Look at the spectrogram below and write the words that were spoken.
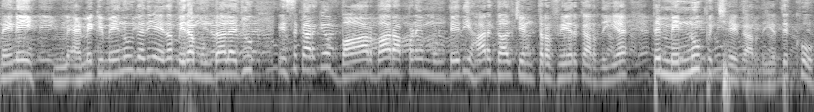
ਨਹੀਂ ਨਹੀਂ ਐਵੇਂ ਕਿਵੇਂ ਇਹਨੂੰ ਕਹਦੀ, ਇਹਦਾ ਮੇਰਾ ਮੁੰਡਾ ਲੈ ਜੂ। ਇਸ ਕਰਕੇ ਉਹ ਬਾਰ-ਬਾਰ ਆਪਣੇ ਮੁੰਡੇ ਦੀ ਹਰ ਗੱਲ 'ਚ ਇੰਟਰਫੇਅਰ ਕਰਦੀ ਹੈ ਤੇ ਮੈਨੂੰ ਪਿੱਛੇ ਕਰਦੀ ਹੈ। ਦੇਖੋ,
